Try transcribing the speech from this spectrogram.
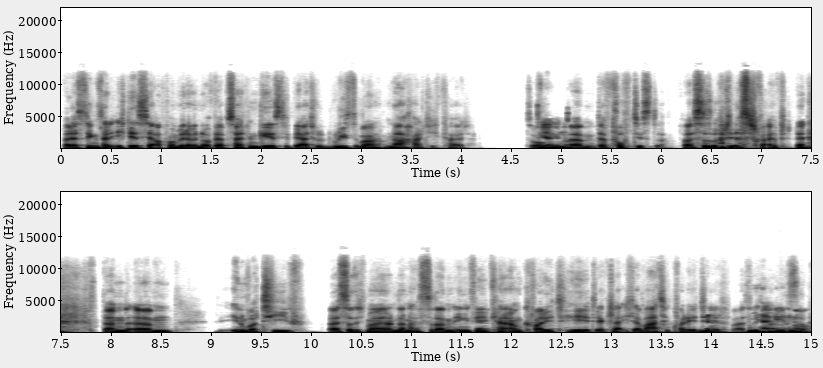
Weil das Ding ist halt, ich lese es ja auch mal wieder, wenn du auf Webseiten gehst, die Werte, du liest immer Nachhaltigkeit. So, ja, genau. ähm, der 50. Weißt du, so wie das schreibt. Ne? Dann ähm, innovativ. Weißt du, was ich meine? Und dann hast du dann irgendwie, ja. keine Ahnung, Qualität. Ja klar, ich erwarte Qualität. Ja, weißt du, ja genau. So,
